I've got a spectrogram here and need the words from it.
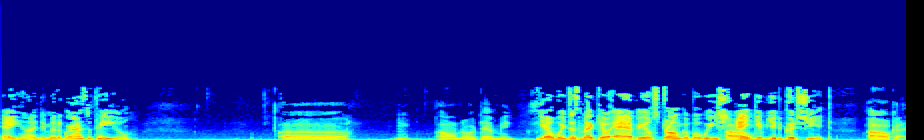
800 milligrams of pill. Uh, I don't know what that means. Yeah, we just make your Advil stronger, but we sh- Oh. ain't give you the good shit. Oh, okay.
